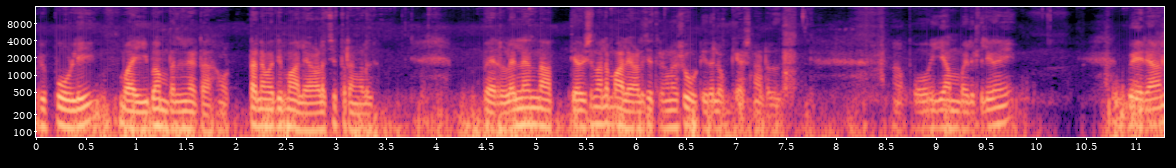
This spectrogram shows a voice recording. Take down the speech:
ഒരു പൊളി വൈബ് അമ്പലം കേട്ടോ ഒട്ടനവധി മലയാള ചിത്രങ്ങൾ വിരളിൽ അത്യാവശ്യം നല്ല മലയാള ചിത്രങ്ങൾ ഷൂട്ട് ചെയ്ത ലൊക്കേഷനാണത് അപ്പോൾ ഈ അമ്പലത്തിൽ വരാൻ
